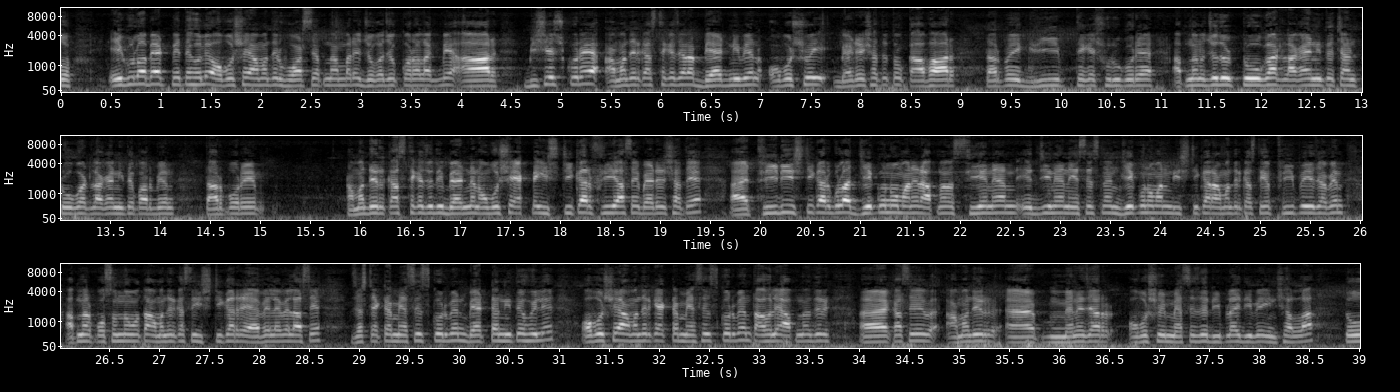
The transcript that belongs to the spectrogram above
এগুলো ব্যাট পেতে হলে অবশ্যই আমাদের হোয়াটসঅ্যাপ নাম্বারে যোগাযোগ করা লাগবে। আর বিশেষ করে আমাদের কাছ থেকে যারা ব্যাট নেবেন, অবশ্যই ব্যাটের সাথে তো কাভার তারপরে গ্রিপ থেকে শুরু করে আপনারা যদি টো গার্ড লাগায় নিতে চান টো গার্ড লাগায় নিতে পারবেন। তারপরে আমাদের কাছ থেকে যদি ব্যাট নেন, অবশ্যই একটা স্টিকার ফ্রি আছে ব্যাটের সাথে। থ্রি ডি স্টিকারগুলো যে কোনো মানের, আপনারা সিএ নেন এসজি নেন এসএস নেন যে কোনো মানের স্টিকার আমাদের কাছ থেকে ফ্রি পেয়ে যাবেন। আপনার পছন্দ মতো আমাদের কাছে স্টিকারের অ্যাভেলেবেল আছে। জাস্ট একটা মেসেজ করবেন ব্যাটটা নিতে হইলে। অবশ্যই আমাদেরকে একটা মেসেজ করবেন, তাহলে আপনাদের কাছে আমাদের ম্যানেজার অবশ্যই মেসেজের রিপ্লাই দিবে, ইনশাল্লাহ। তো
